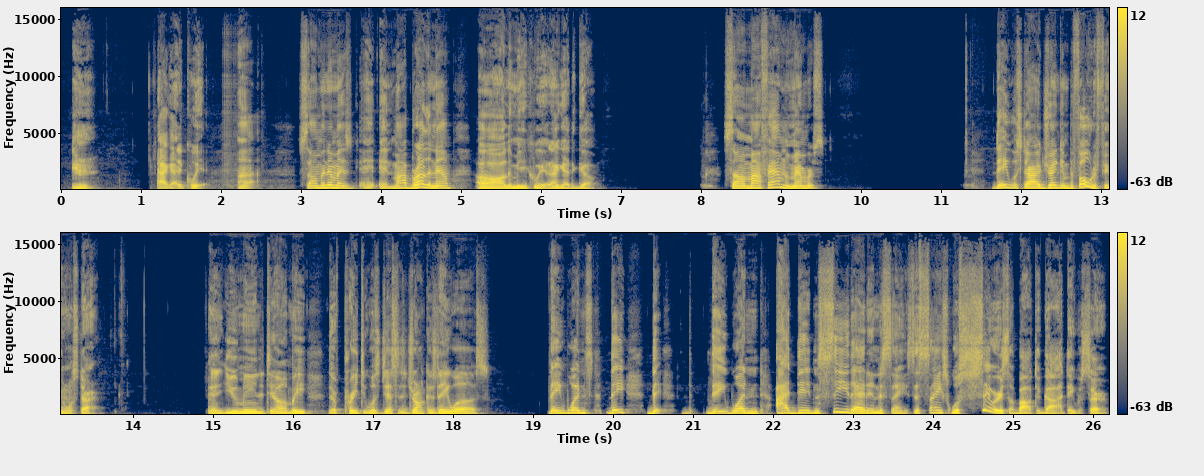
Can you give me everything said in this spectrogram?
I gotta quit. Huh? Some of them is and my brother and them, oh, let me quit. I got to go. Some of my family members, they would start drinking before the funeral start. And you mean to tell me the preacher was just as drunk as they was? They wasn't they they they wasn't I didn't see that in the saints. The saints were serious about the God they were serving.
